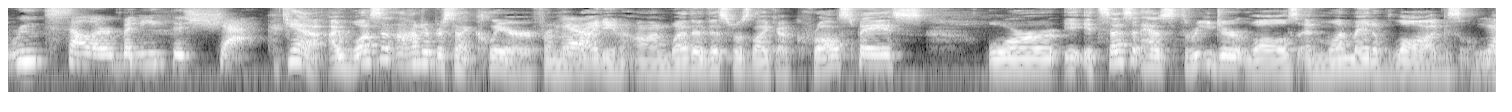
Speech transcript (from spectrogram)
root cellar beneath this shack. Yeah, I wasn't 100% clear from the Yeah. writing on whether this was like a crawl space or it says it has three dirt walls and one made of logs Yeah.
